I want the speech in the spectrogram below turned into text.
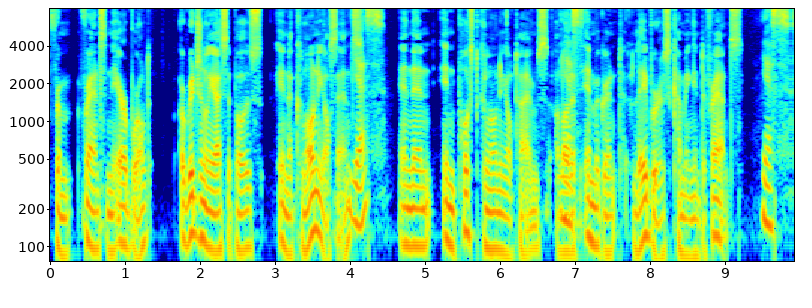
from France and the Arab world, originally, I suppose, in a colonial sense. Yes. And then in post colonial times, a lot Yes. of immigrant laborers coming into France. Yes.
